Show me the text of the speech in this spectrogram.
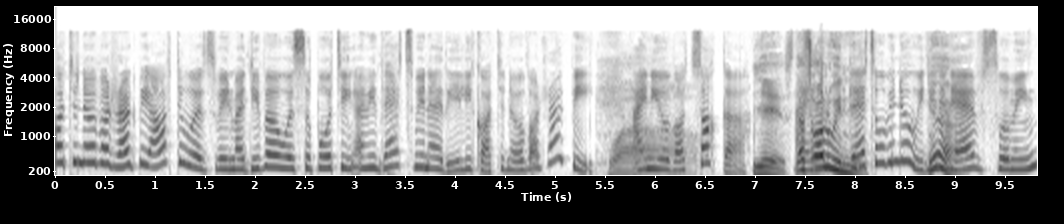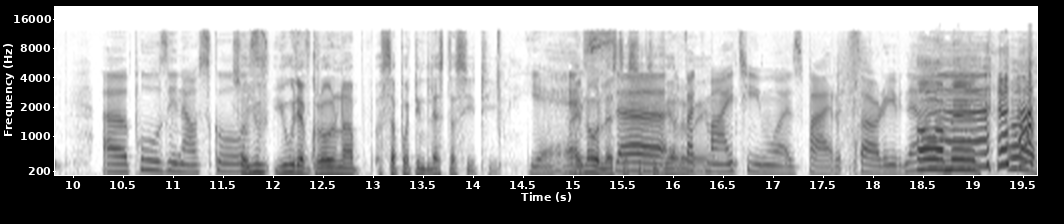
got to know about rugby afterwards when my Diva was supporting. I mean, that's when I really got to know about rugby. I knew about soccer. Yes, that's I- all we knew. That's all we knew. We didn't Yeah. have swimming uh, pools in our schools. So you you would have grown up supporting Leicester City. Yes. I know Leicester City uh, very But well. my team was Pirates. Sorry. Oh man! Oh,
